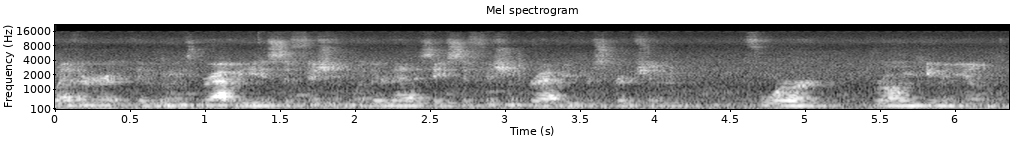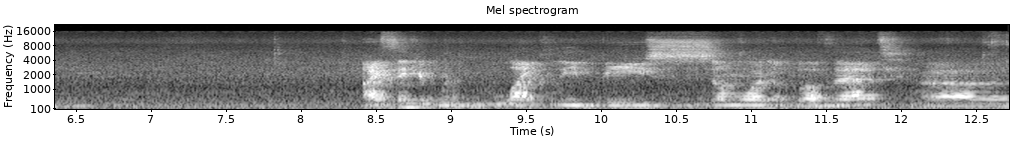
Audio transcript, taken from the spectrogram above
whether the moon's gravity is sufficient, whether that is a sufficient gravity prescription for growing human young. I think it would likely be somewhat above that. Uh,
